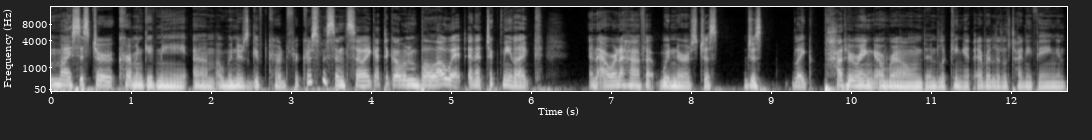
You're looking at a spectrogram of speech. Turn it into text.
my sister Carmen gave me um, a winner's gift card for Christmas, and so I got to go and blow it, and it took me like an hour and a half at Winners, just just like puttering around and looking at every little tiny thing, and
